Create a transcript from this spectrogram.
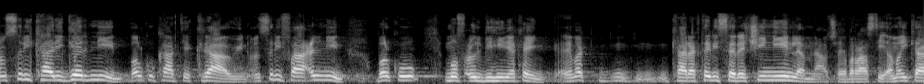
عنصری کاریگەر نین بەڵکو کارتێکراوین عنصری فاعل نین بەڵکو مفعول بهینەکەین ئێمە کاراکتەری سەرەکی نین لەم ناوچەیە بڕاستی ئەمەی کە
